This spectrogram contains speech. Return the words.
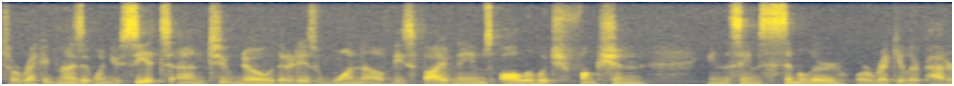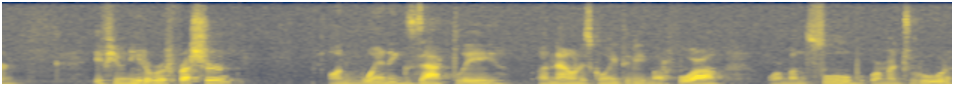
to recognize it when you see it and to know that it is one of these five names, all of which function in the same similar or regular pattern. If you need a refresher on when exactly a noun is going to be marfu'a or mansub or majrur,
